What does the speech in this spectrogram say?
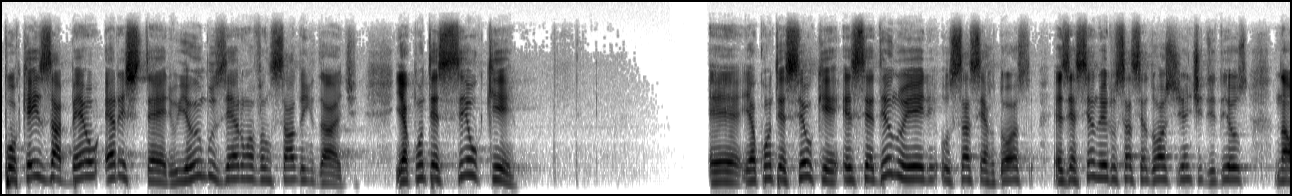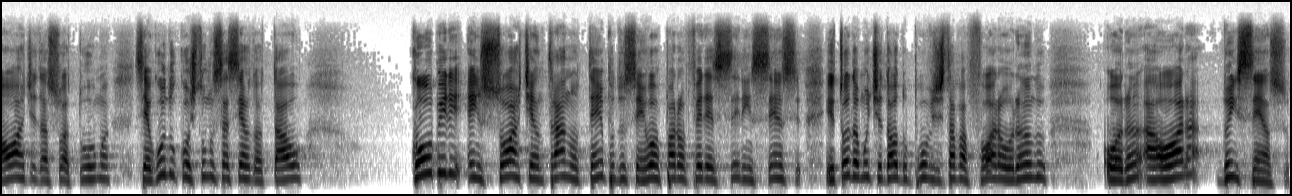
porque Isabel era estéril, e ambos eram avançados em idade. E aconteceu que, é, e aconteceu que, excedendo ele o sacerdócio, exercendo ele o sacerdócio diante de Deus, na ordem da sua turma, segundo o costume sacerdotal, coube-lhe em sorte entrar no templo do Senhor para oferecer incenso, e toda a multidão do povo estava fora orando, orando a hora do incenso.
